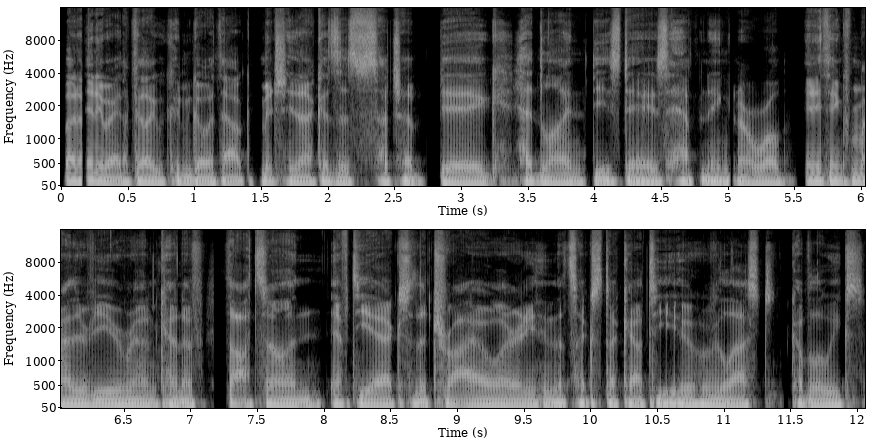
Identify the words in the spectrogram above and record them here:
But anyway, I feel like we couldn't go without mentioning that because it's such a big headline these days happening in our world. Anything from either of you around kind of thoughts on FTX or the trial or anything that's like stuck out to you over the last couple of weeks?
